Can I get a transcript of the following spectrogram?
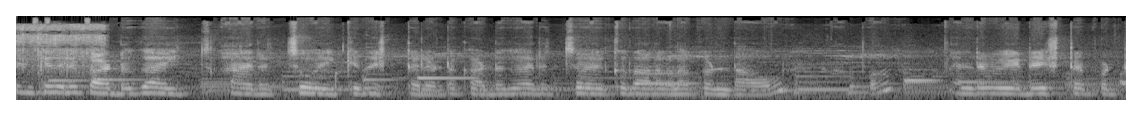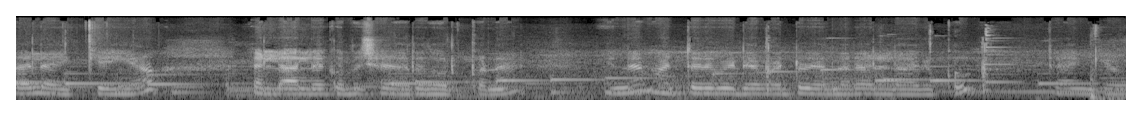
എനിക്കിതിൽ കടുക് അയച്ച് അരച്ച് ഒഴിക്കുന്ന ഇഷ്ടമല്ല കേട്ടോ. കടുക് അരച്ച് ഒഴിക്കുന്ന ആളുകളൊക്കെ ഉണ്ടാവും. അപ്പോൾ എന്റെ വീഡിയോ ഇഷ്ടപ്പെട്ടാൽ ലൈക്ക് ചെയ്യുക. എല്ലാവരിലേക്കും ഒന്ന് ഷെയർ ചെയ്ത് കൊടുക്കണേ. പിന്നെ മറ്റൊരു വീഡിയോ ആയിട്ട് വരുന്നവരെ എല്ലാവർക്കും താങ്ക് യു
